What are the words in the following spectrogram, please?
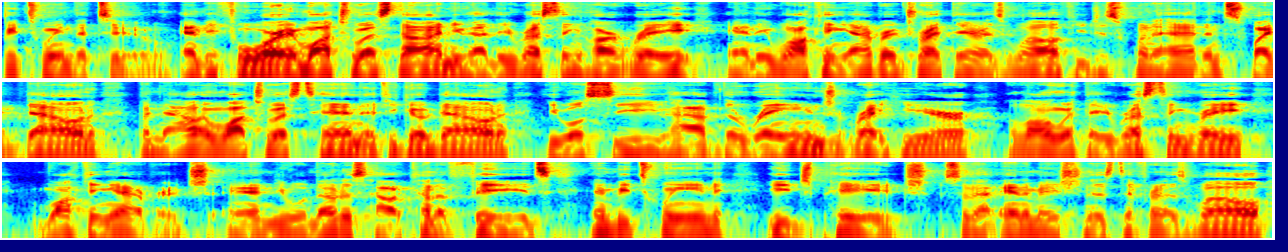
between the two. And before in WatchOS 9, you had the resting heart rate and the walking average right there as well if you just went ahead and swiped down. But now in WatchOS 10, if you go down, you will see you have the range right here along with a resting rate walking average and you will notice how it kind of fades in between each page. So that animation is different as well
